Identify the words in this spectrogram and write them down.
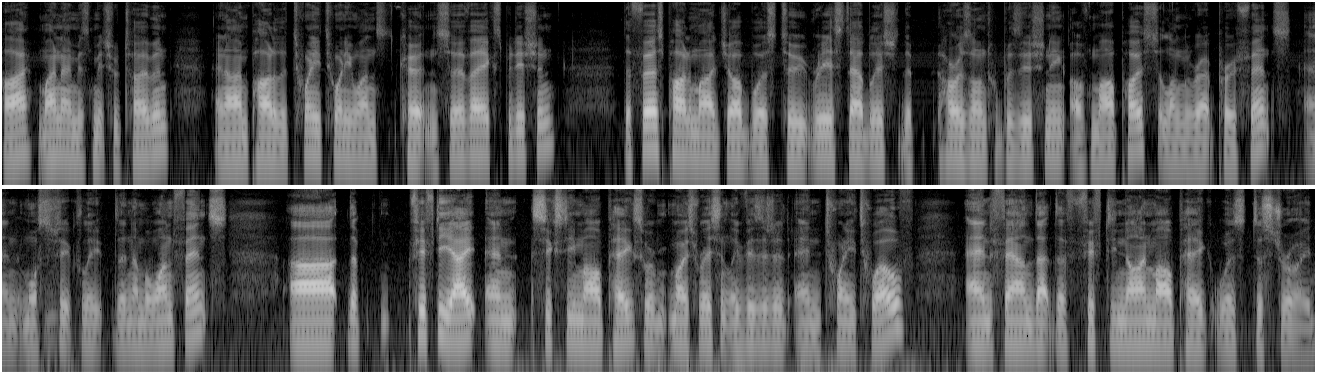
Hi, my name is Mitchell Tobin and I'm part of the 2021 Curtin Survey Expedition. The first part of my job was to re-establish the horizontal positioning of mileposts along the rabbit-proof fence and more specifically the number one fence. Uh, the 58 and 60 mile pegs were most recently visited in 2012 and found that the 59 mile peg was destroyed.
